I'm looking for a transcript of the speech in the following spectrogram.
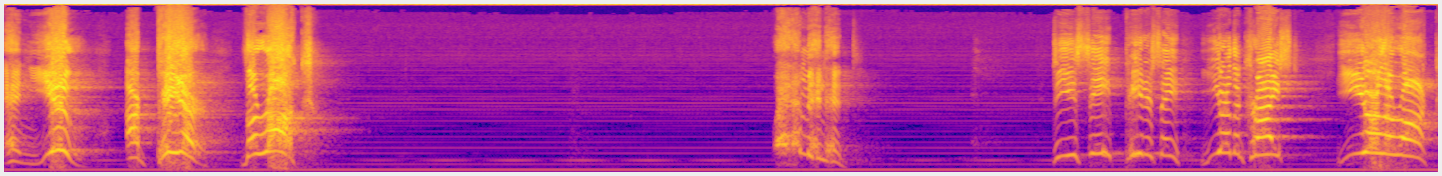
And you are Peter, the rock. Do you see Peter say, You're the Christ, you're the rock?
